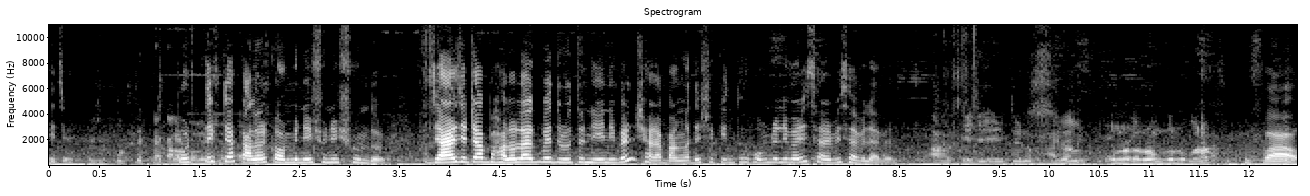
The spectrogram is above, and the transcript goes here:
এই যে। প্রত্যেকটা কালার কম্বিনেশনই সুন্দর। যার যেটা ভালো লাগবে দ্রুত নিয়ে নেবেন। সারা বাংলাদেশে কিন্তু হোম ডেলিভারি সার্ভিস অ্যাভেলেবেল আর এই যে এইটা হলো ভাইরাল অন্যটা রং ধনু করা। ওয়াও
